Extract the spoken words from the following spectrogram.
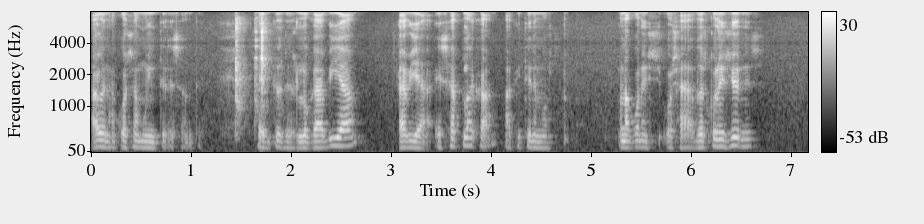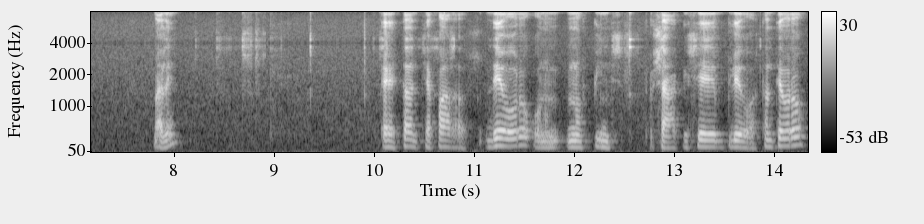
Había una cosa muy interesante. Entonces lo que había, había esa placa, aquí tenemos una conexión, o sea, dos conexiones, ¿vale? Están chapados de oro con un- unos pins o sea aquí se empleó bastante oro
